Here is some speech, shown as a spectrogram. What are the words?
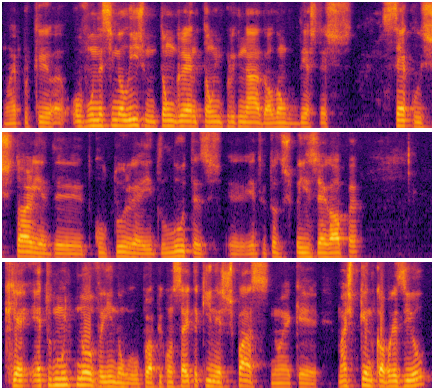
não é? Porque uh, houve um nacionalismo tão grande, tão impregnado ao longo destes séculos de história de, de cultura e de lutas eh, entre todos os países da Europa, que é, é, tudo muito novo ainda, o próprio conceito aqui neste espaço, não é? Que é mais pequeno que o Brasil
